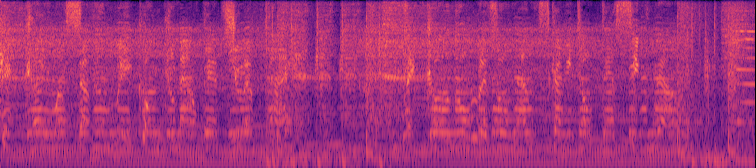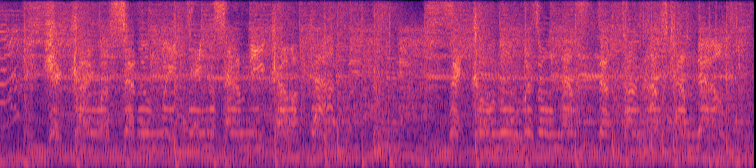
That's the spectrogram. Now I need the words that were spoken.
結界はシャドウミ根拠なんて中絶対絶好のレゾナンスかみ取ってシグナル。結界はシャドウミ天下さんに変わった。このレゾナンスだったはずかな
